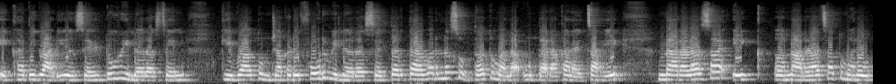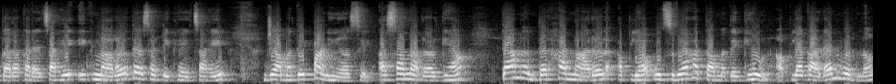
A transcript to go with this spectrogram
एखादी गाडी असेल टू व्हीलर असेल किंवा तुमच्याकडे फोर व्हीलर असेल तर त्यावरनं सुद्धा तुम्हाला उतारा करायचा आहे. नारळाचा एक नारळाचा तुम्हाला उतारा करायचा आहे. एक नारळ त्यासाठी घ्यायचा आहे ज्यामध्ये पाणी असेल. असा नारळ घ्या. त्यानंतर हा नारळ आपल्या उजव्या हातामध्ये घेऊन आपल्या गाड्यांवरनं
